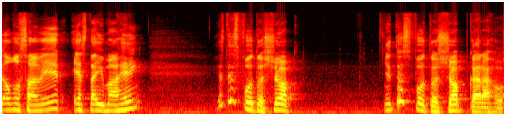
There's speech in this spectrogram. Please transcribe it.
Vamos a ver esta imagen. Este es Photoshop. Esto es Photoshop, carajo.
